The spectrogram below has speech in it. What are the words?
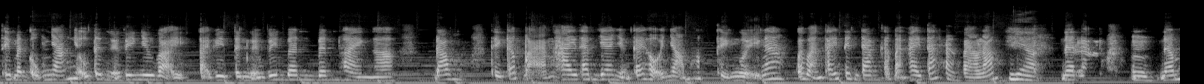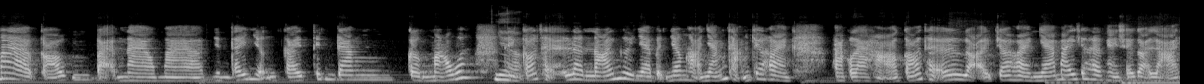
thì mình cũng nhắn nhủ tình nguyện viên như vậy tại vì tình nguyện viên bên bên Hoàng đông thì các bạn hay tham gia những cái hội nhóm thiện nguyện á các bạn thấy tin đăng các bạn hay tác hàng vào lắm yeah. Dạ. nên là ừ, nếu mà có bạn nào mà nhìn thấy những cái tin đăng cần máu á yeah. thì dạ. có thể là nói người nhà bệnh nhân họ nhắn thẳng cho hoàng hoặc là họ có thể gọi cho hoàng nhá máy cho hoàng hoàng sẽ gọi lại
